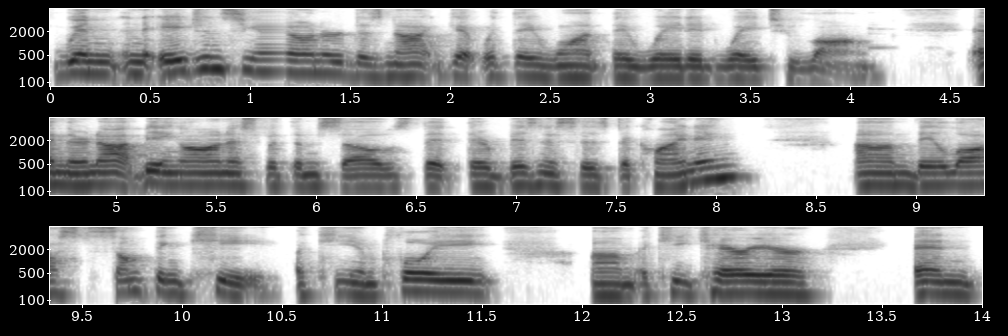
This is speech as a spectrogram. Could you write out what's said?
When an agency owner does not get what they want, they waited way too long. And they're not being honest with themselves that their business is declining. Um, they lost something key, a key employee, um, a key carrier, and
